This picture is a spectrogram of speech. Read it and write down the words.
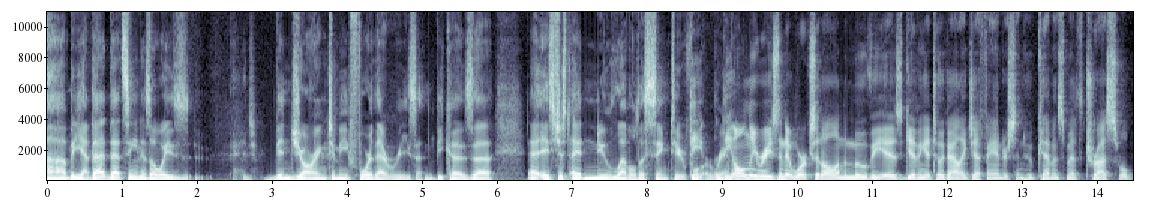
uh, but yeah, that that scene has always been jarring to me for that reason because uh, it's just a new level to sink to for The, Randall. the only reason it works at all in the movie is giving it to a guy like Jeff Anderson, who Kevin Smith trusts will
